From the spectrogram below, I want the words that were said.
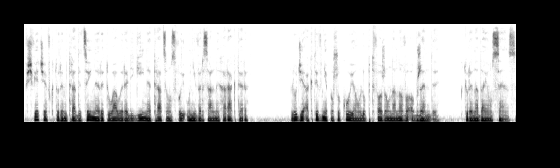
W świecie, w którym tradycyjne rytuały religijne tracą swój uniwersalny charakter, ludzie aktywnie poszukują lub tworzą na nowo obrzędy, które nadają sens,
